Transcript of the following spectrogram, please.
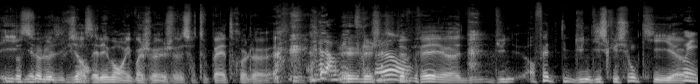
il y a plusieurs éléments, et moi je ne veux surtout pas être le, le, juste de fait, euh, d'une, en fait, d'une discussion qui n'est euh,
